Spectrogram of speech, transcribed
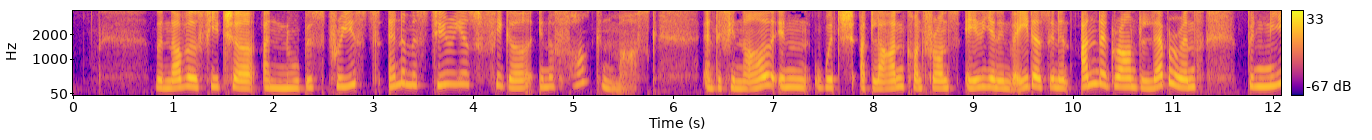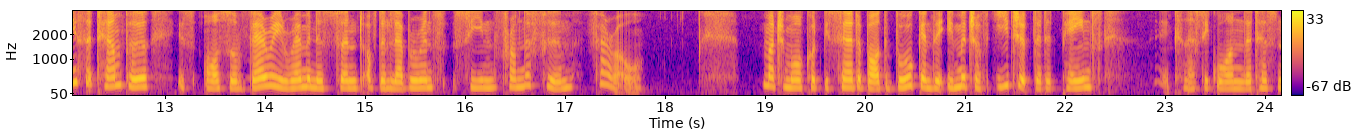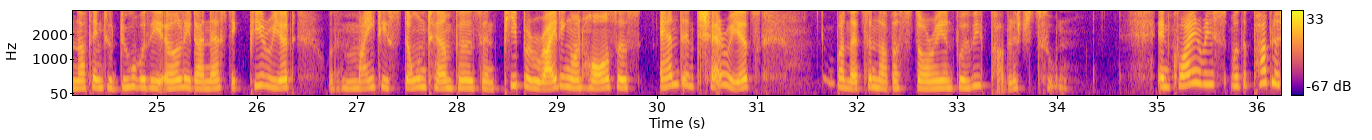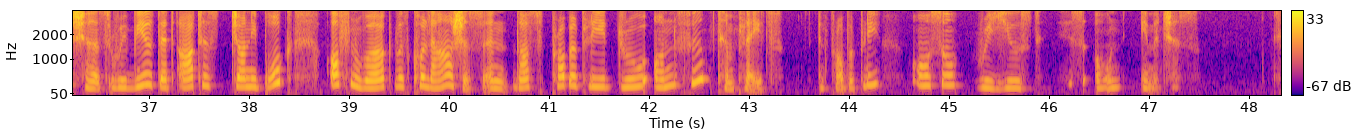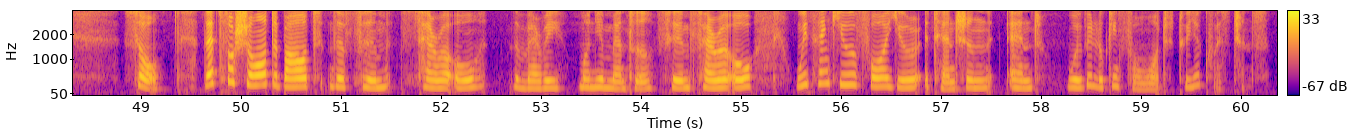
The novel features Anubis priests and a mysterious figure in a falcon mask, and the finale in which Atlan confronts alien invaders in an underground labyrinth beneath a temple is also very reminiscent of the labyrinth scene from the film Pharaoh. Much more could be said about the book and the image of Egypt that it paints, a classic one that has nothing to do with the early dynastic period, with mighty stone temples and people riding on horses and in chariots, but that's another story and will be published soon. Inquiries with the publishers revealed that artist Johnny Bruck often worked with collages and thus probably drew on film templates and probably also reused his own images. So, that's for short about the film Pharaoh, the very monumental film Pharaoh. We thank you for your attention and we'll be looking forward to your questions.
